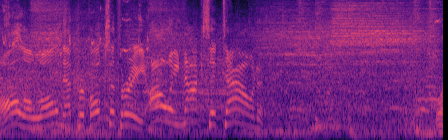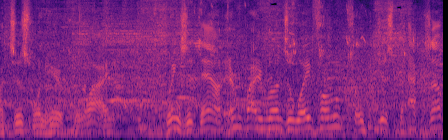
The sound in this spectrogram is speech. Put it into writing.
All alone. That provokes a three. Oh, he knocks it down. Watch this one here. Kawhi brings it down. Everybody runs away from him, so he just backs up,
